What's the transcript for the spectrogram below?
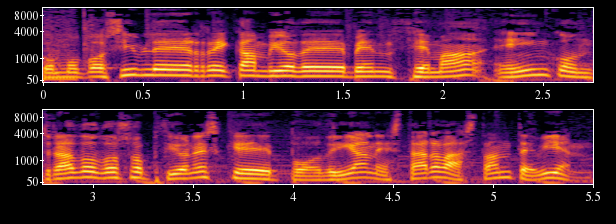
Como posible recambio de Benzema he encontrado dos opciones que podrían estar bastante bien,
